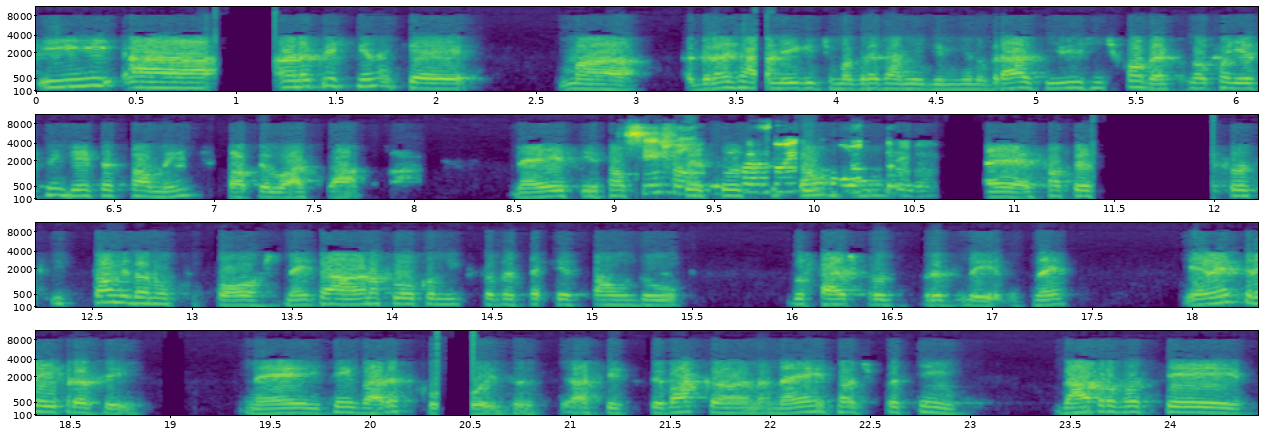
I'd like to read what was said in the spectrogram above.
E a Ana Cristina, que é uma grande amiga de uma grande amiga minha no Brasil, e a gente conversa. Não conheço ninguém pessoalmente, só pelo WhatsApp. Né? E, assim, são Sim, pessoas que estão, é, são pessoas pessoas que estão me dando um suporte, né? Então a Ana falou comigo sobre essa questão do, do site Produtos Brasileiros, né? E eu entrei para ver, né? E tem várias coisas, eu achei super bacana, né? Então, tipo assim, dá para você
